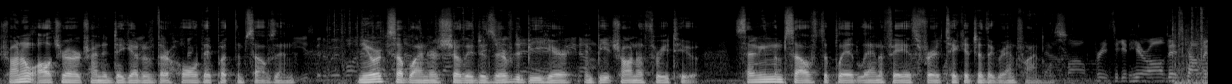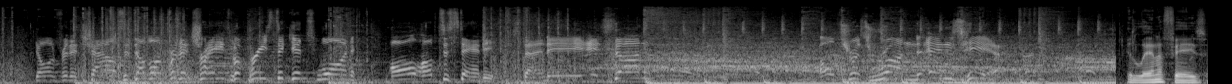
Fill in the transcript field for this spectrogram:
Toronto Ultra are trying to dig out of their hole they put themselves in. New York Subliners show they deserve to be here and beat Toronto 3-2, setting themselves to play Atlanta FaZe for a ticket to the grand finals. Priest can hear all this coming. Going for the challenge to double up for the trades, but Priest gets one. All up to Standy. Standy, it's done! Ultra's run ends here! Atlanta FaZe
